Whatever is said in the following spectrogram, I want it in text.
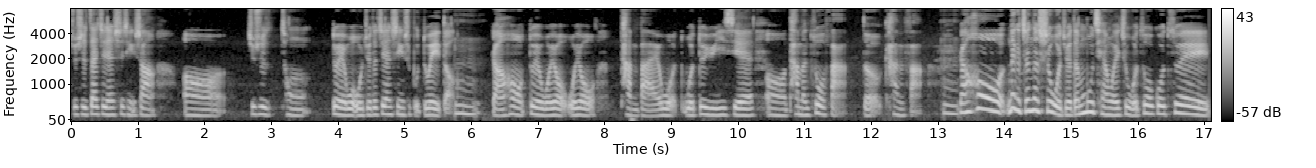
就是在这件事情上，呃，就是从对我我觉得这件事情是不对的。嗯，然后对我有我有坦白，我我对于一些呃他们做法。的看法，嗯，然后那个真的是我觉得目前为止我做过最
